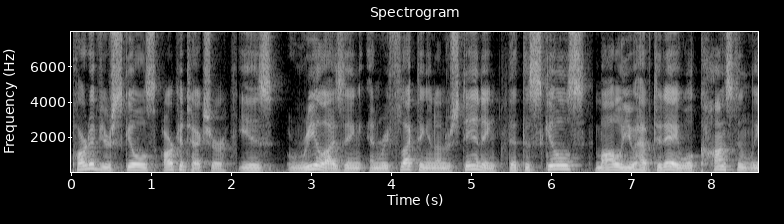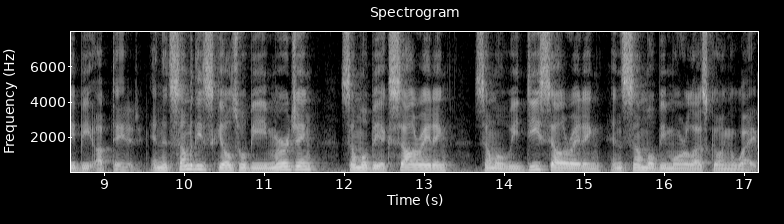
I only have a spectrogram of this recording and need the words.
part of your skills architecture is realizing and reflecting and understanding that the skills model you have today will constantly be updated and that some of these skills will be emerging, some will be accelerating, some will be decelerating, and some will be more or less going away.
